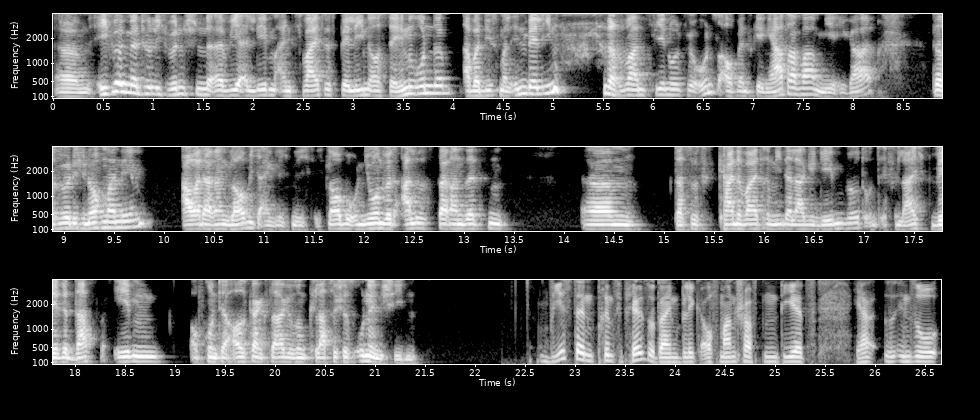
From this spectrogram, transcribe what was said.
Ähm, ich würde mir natürlich wünschen, äh, wir erleben ein zweites Berlin aus der Hinrunde, aber diesmal in Berlin. Das war ein 4-0 für uns, auch wenn es gegen Hertha war, mir egal. Das würde ich nochmal nehmen. Aber daran glaube ich eigentlich nicht. Ich glaube, Union wird alles daran setzen, ähm, dass es keine weitere Niederlage geben wird. Und vielleicht wäre das eben aufgrund der Ausgangslage so ein klassisches Unentschieden. Wie ist denn prinzipiell so dein Blick auf Mannschaften, die jetzt ja in so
